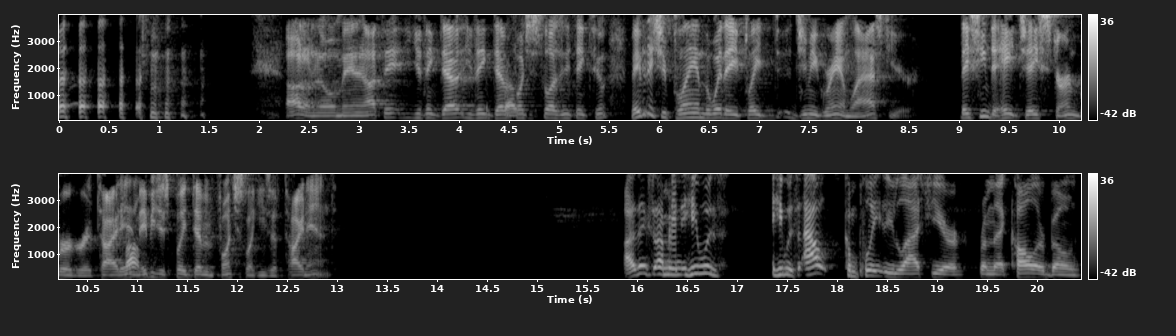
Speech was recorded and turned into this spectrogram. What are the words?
I don't know, man. I think you think De- you think Devin Funchess still has anything to him. Maybe they should play him the way they played Jimmy Graham last year. They seem to hate Jace Sternberger at tight end. Wow. Maybe just play Devin Funchess like he's a tight end. I think so. I mean, he was he was out completely last year from that collarbone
